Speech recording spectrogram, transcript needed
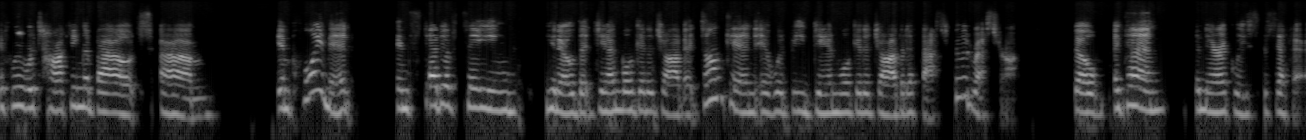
If we were talking about um, employment, instead of saying you know, that Dan will get a job at Dunkin', it would be Dan will get a job at a fast food restaurant. So again, generically specific.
